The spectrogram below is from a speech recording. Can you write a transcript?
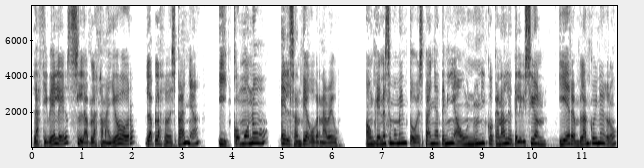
la Cibeles, la Plaza Mayor, la Plaza de España y, como no, el Santiago Bernabéu. Aunque en ese momento España tenía un único canal de televisión y era en blanco y negro,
